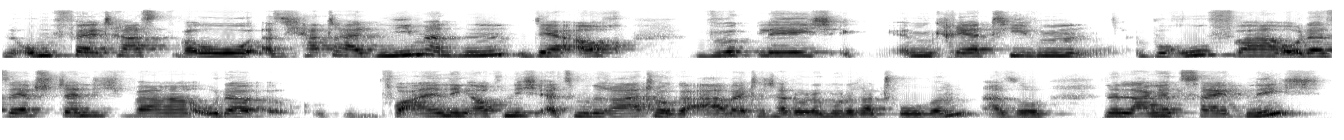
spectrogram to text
ein, Umfeld hast, wo, also ich hatte halt niemanden, der auch wirklich im kreativen Beruf war oder selbstständig war oder vor allen Dingen auch nicht als Moderator gearbeitet hat oder Moderatorin. Also eine lange Zeit nicht.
